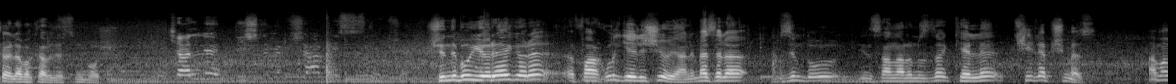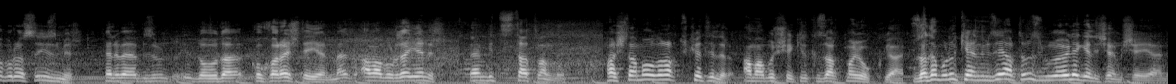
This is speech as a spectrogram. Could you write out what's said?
Şöyle bakabilirsiniz boş. Kelle dişli mi pişer, dişsiz mi pişer? Şimdi bu yöreye göre farklı gelişiyor yani. Mesela bizim doğu insanlarımızda kelle çiğle pişmez. Ama burası İzmir. Yani bizim doğuda kokoreç de yenmez ama burada yenir. Ben bir Tatvanlıyım. Haşlama olarak tüketilir ama bu şekil kızartma yok yani. Zaten bunu kendimize yaptığımız bu öyle gelişen bir şey yani.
